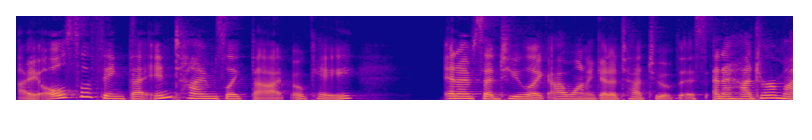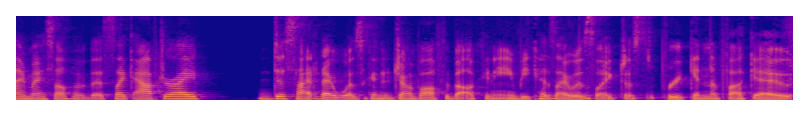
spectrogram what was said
I also think that in times like that, okay, and I've said to you, like, I want to get a tattoo of this. And I had to remind myself of this, like, after I decided I was going to jump off the balcony because I was like just freaking the fuck out.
